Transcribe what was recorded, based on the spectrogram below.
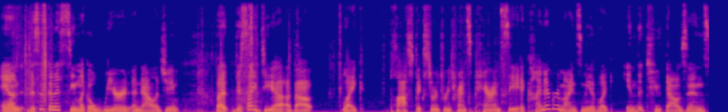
And this is going to seem like a weird analogy but this idea about like plastic surgery transparency it kind of reminds me of like in the 2000s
